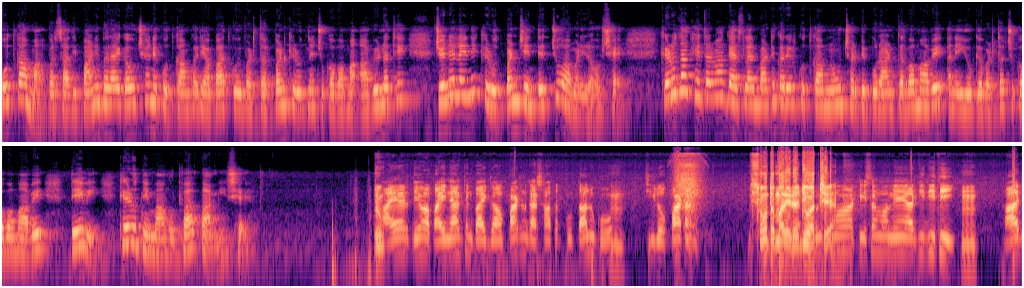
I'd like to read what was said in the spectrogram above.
ખોદકામમાં વરસાદી પાણી ભરાઈ ગયું છે અને ખોદકામ કર્યા બાદ કોઈ વળતર પણ ખેડૂતને ચૂકવવામાં આવ્યું નથી જેને લઈને ખેડૂત પણ ચિંતિત જોવા મળી રહ્યો છે. ખેડૂતના ખેતરમાં ગેસ લાઇન માટે કરેલ ખોદકામનું ઝડપી પુરાણ કરવામાં આવે અને યોગ્ય વળતર ચૂકવવામાં આવે તેવી ખેડૂતની માંગ ઉઠવા પામી છે. આયર દેવા ભાઈ નાગતન ભાઈ ગામ પાટણકા સાતરપુર તાલુકો જિલ્લો પાટણ. શું તમારી રજૂઆત છે? સ્ટેશનમાં મેં અરજી દીધી. આજ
